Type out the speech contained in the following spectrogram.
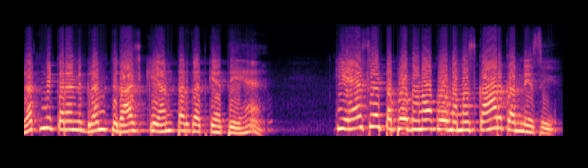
रत्नकरण ग्रंथ राज के अंतर्गत कहते हैं कि ऐसे तपोधनों को नमस्कार करने से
